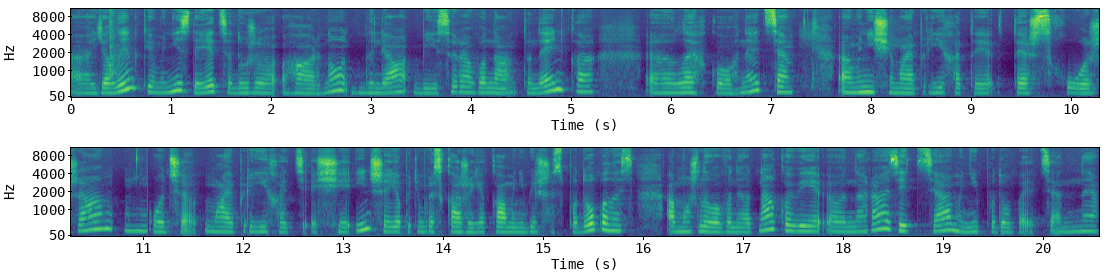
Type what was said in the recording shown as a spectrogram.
е, ялинки. Мені здається, дуже гарно для бісера. Вона тоненька, е, легко гнеться. Е, Мені ще має приїхати теж схожа. Отже, має приїхати ще інша. Я потім розкажу, яка мені більше сподобалась, а можливо, вони однакові. Наразі ця мені подобається. Не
